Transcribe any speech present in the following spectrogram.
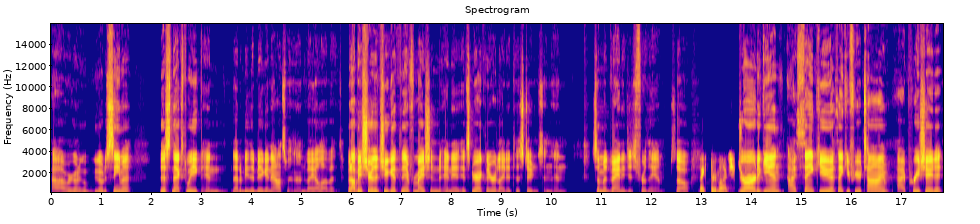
Uh, we're going to go, to SEMA this next week, and that'll be the big announcement and unveil of it. But I'll be sure that you get the information, and it, it's directly related to the students and, and some advantages for them. So, thank you very much, Gerard. Again, I thank you. I thank you for your time. I appreciate it.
